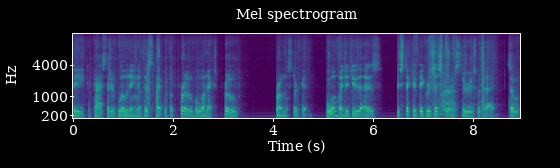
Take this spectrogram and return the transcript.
the capacitive loading of this type of a probe, a 1x probe, from the circuit? Well, one way to do that is to stick a big resistor in series with that. So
